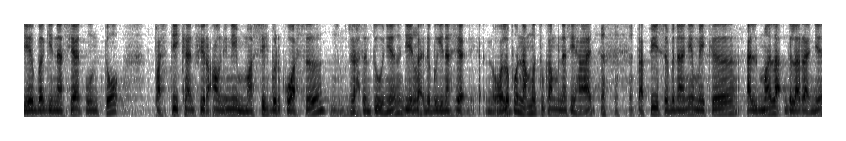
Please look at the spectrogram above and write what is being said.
Dia bagi nasihat untuk pastikan Firaun ini masih berkuasa hmm. sudah tentunya dia Betul. tak ada bagi nasihat walaupun nama tukang penasihat tapi sebenarnya mereka al-malak gelarannya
